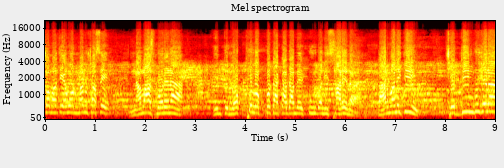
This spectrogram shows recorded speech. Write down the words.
সমাজে এমন মানুষ আছে, নামাজ পড়ে না, কিন্তু লক্ষ লক্ষ টাকা দামের কুরবানি ছাড়ে না। তার মানে কি? সে দিন বুঝে না,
